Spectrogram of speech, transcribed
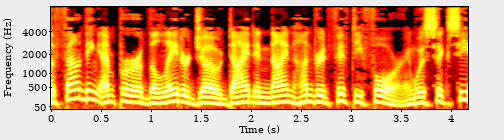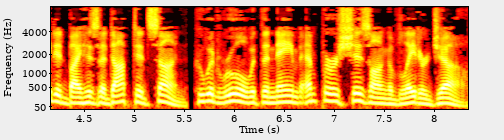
The founding emperor of the later Zhou died in 954 and was succeeded by his adopted son, who would rule with the name Emperor Shizong of later Zhou.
